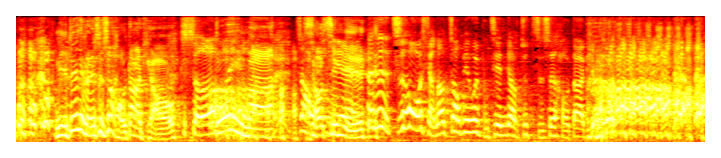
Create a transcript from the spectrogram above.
你对一个男生说好大条，蛇对吗？照肖欣片妮。但是之后我想到照片会不见掉，就只剩好大条。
